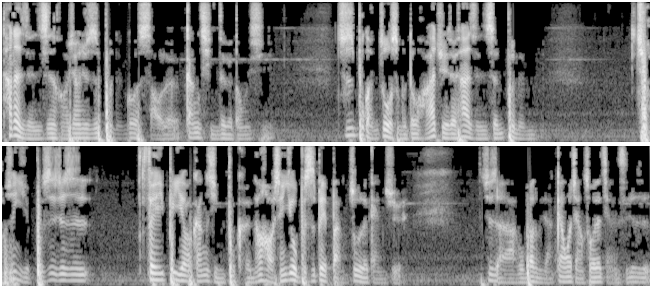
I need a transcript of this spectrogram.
他的人生好像就是不能够少了钢琴这个东西，就是不管做什么都好，他觉得他的人生不能，就好像也不是就是非必要钢琴不可，然后好像又不是被绑住的感觉，就是啊，我不知道怎么讲，刚我讲错，再讲一次，就是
